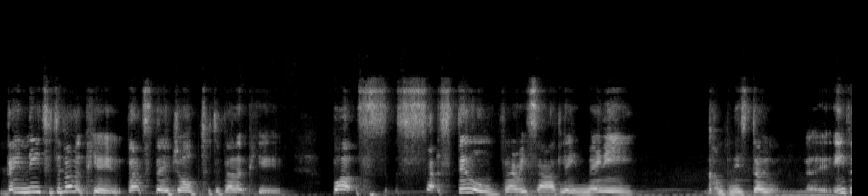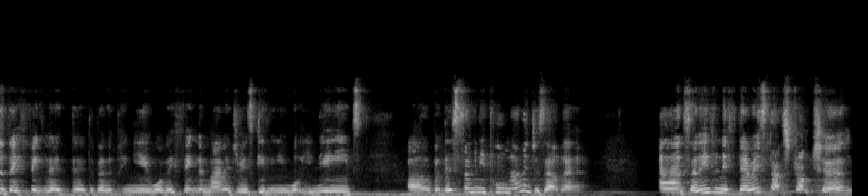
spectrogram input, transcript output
they Mm. need to develop you. That's their job to develop you. But s- still, very sadly, many companies don't. Uh, either they think they're, they're developing you, or they think the manager is giving you what you need. Uh, but there's so many poor managers out there, and so even if there is that structure,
